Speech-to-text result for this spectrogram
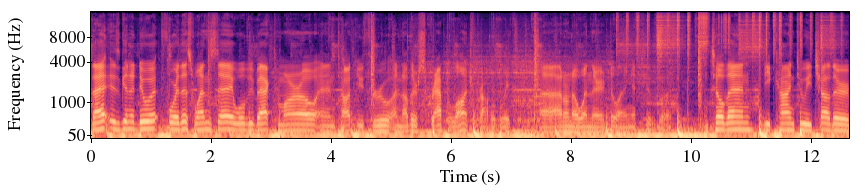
that is gonna do it for this Wednesday. We'll be back tomorrow and talk you through another scrapped launch, probably. Uh, I don't know when they're delaying it to, but until then, be kind to each other,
